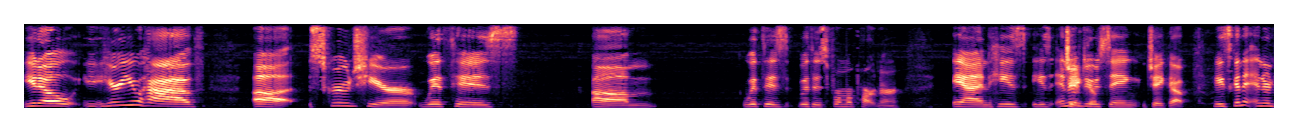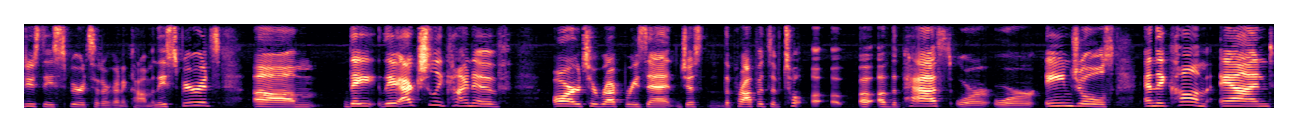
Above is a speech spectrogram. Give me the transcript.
you know, here you have uh, Scrooge here with his um with his with his former partner and he's he's introducing jacob, he's going to introduce these spirits that are going to come and these spirits um they they actually kind of are to represent just the prophets of to- uh, uh, of the past or or angels and they come and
